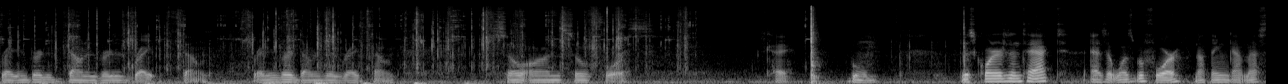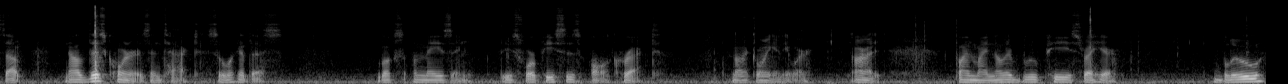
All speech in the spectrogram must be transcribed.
right inverted, down inverted, right, down, right inverted, down inverted, right, down, so on so forth. Okay, boom. This corner is intact, as it was before, nothing got messed up. Now this corner is intact, so look at this. Looks amazing. These four pieces, all correct. Not going anywhere. Alright, find my another blue piece right here. Blue,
